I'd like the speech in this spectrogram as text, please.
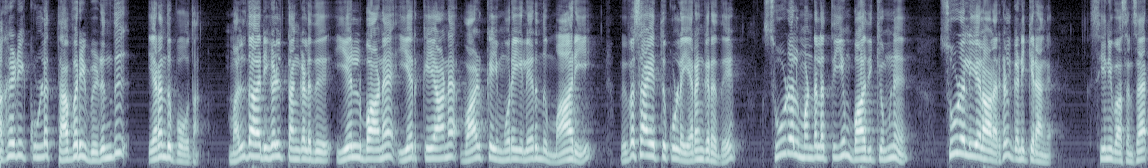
அகழிக்குள்ளே தவறி விழுந்து இறந்து போகுதாம். மல்தாரிகள் தங்களது இயல்பான இயற்கையான வாழ்க்கை முறையிலிருந்து மாறி விவசாயத்துக்குள்ளே இறங்குறது சூழல் மண்டலத்தையும் பாதிக்கும்னு சூழலியலாளர்கள் கணிக்கிறாங்க. சீனிவாசன் சார்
